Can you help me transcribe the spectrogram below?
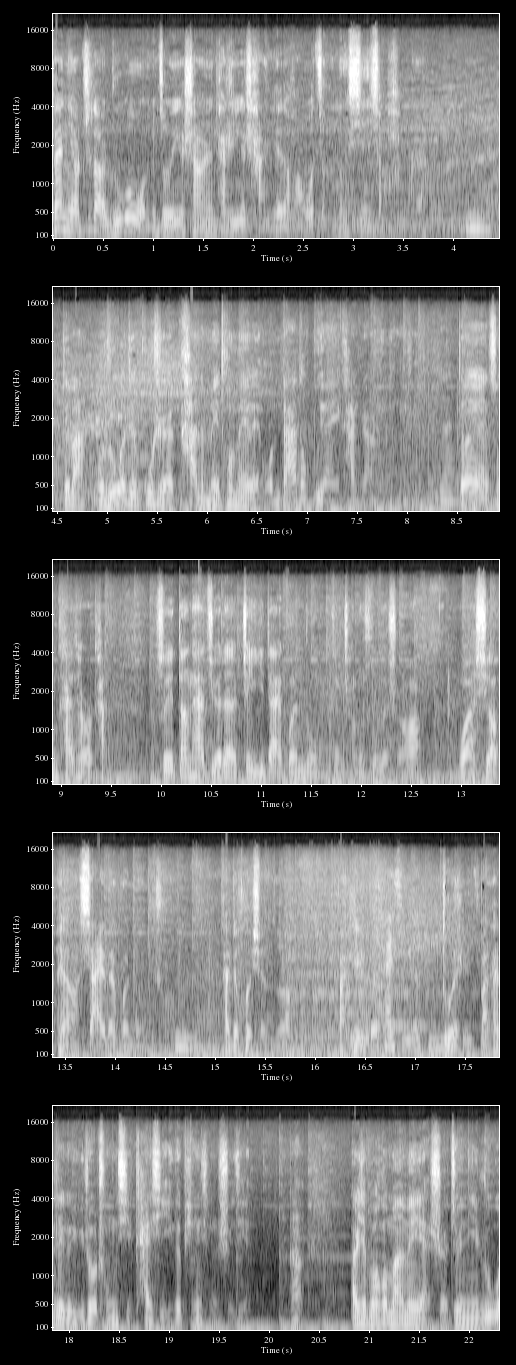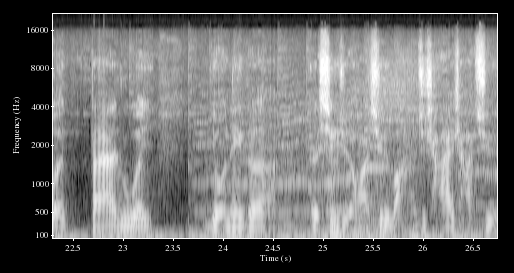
但你要知道，如果我们作为一个商人，它是一个产业的话，我怎么能吸引小孩儿啊？嗯，对吧？我如果这故事看的没头没尾，我们大家都不愿意看这样的东西，对，都愿意从开头看。所以当他觉得这一代观众已经成熟的时候，我需要培养下一代观众的时候，嗯，他就会选择把这个开启一个平行对世界，，把他这个宇宙重启，开启一个平行世界啊。而且包括漫威也是，就是你如果大家如果有那个呃兴趣的话，去网上去查一查，去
